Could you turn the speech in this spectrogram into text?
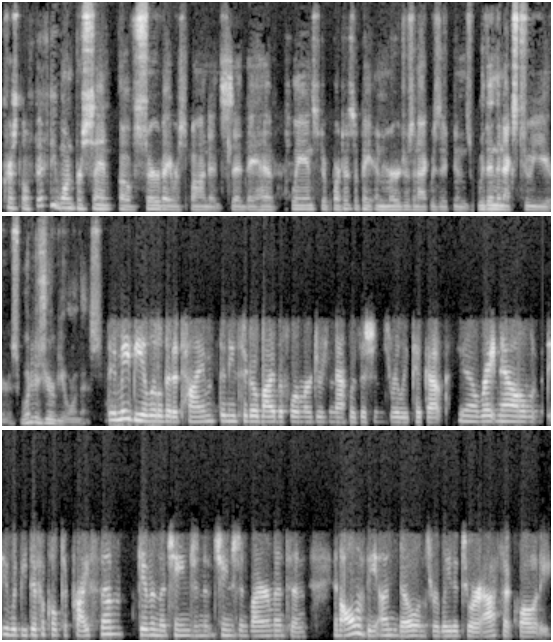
Crystal, 51% of survey respondents said they have plans to participate in mergers and acquisitions within the next two years. What is your view on this? There may be a little bit of time that needs to go by before mergers and acquisitions really pick up. You know, right now it would be difficult to price them given the change in changed environment and and all of the unknowns related to our asset quality.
